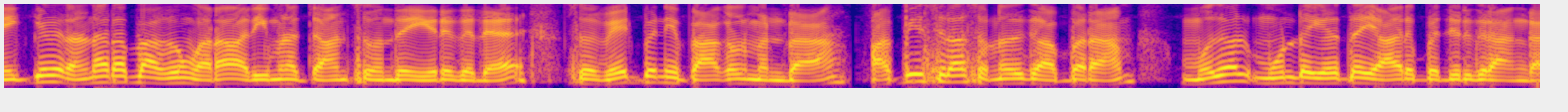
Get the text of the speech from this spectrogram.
நிக்கில் ரன்னரப்பாகவும் வர அதிகமான சான்ஸ் வந்து இருக்குது. ஸோ வெயிட் பண்ணி பார்க்கலாம் நண்பா. அபிஷியலாக சொன்னதுக்கு அப்புறம் முதல் மூன்று இடத்தை யார் பெற்றிருக்கிறாங்க?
